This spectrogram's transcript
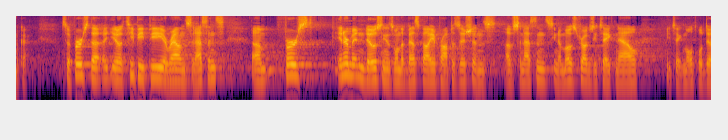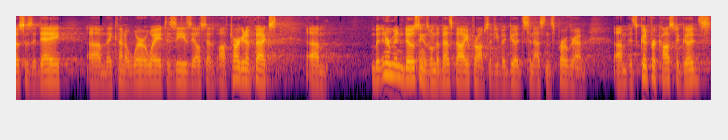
Okay. So first, uh, you know, TPP around senescence. Um, first, intermittent dosing is one of the best value propositions of senescence. You know, most drugs you take now, you take multiple doses a day. Um, they kind of wear away disease. They also have off-target effects. Um, but intermittent dosing is one of the best value props if you have a good senescence program. Um, it's good for cost of goods.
